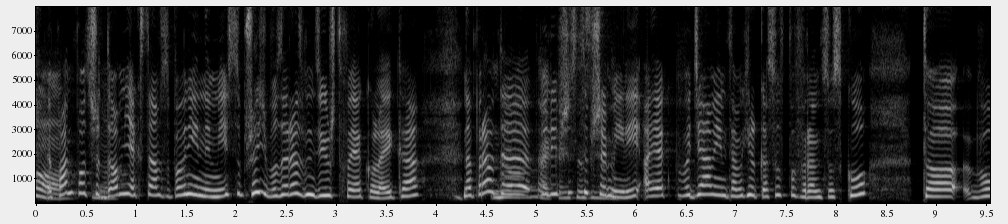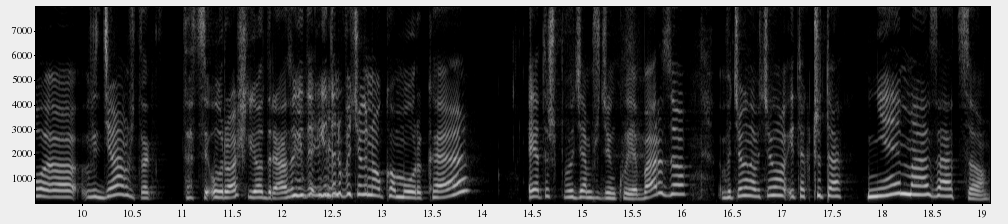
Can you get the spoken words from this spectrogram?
O, Pan podszedł no. do mnie, jak stałam w zupełnie innym miejscu, przyjdź, bo zaraz będzie już twoja kolejka. Naprawdę no, tak, byli wszyscy przemili, a jak powiedziałam im tam kilka słów po francusku, to było, widziałam, że tak tacy urośli od razu. Jeden, jeden wyciągnął komórkę, ja też powiedziałam, że dziękuję bardzo. Wyciągnął, wyciągnął i tak czyta nie ma za co.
